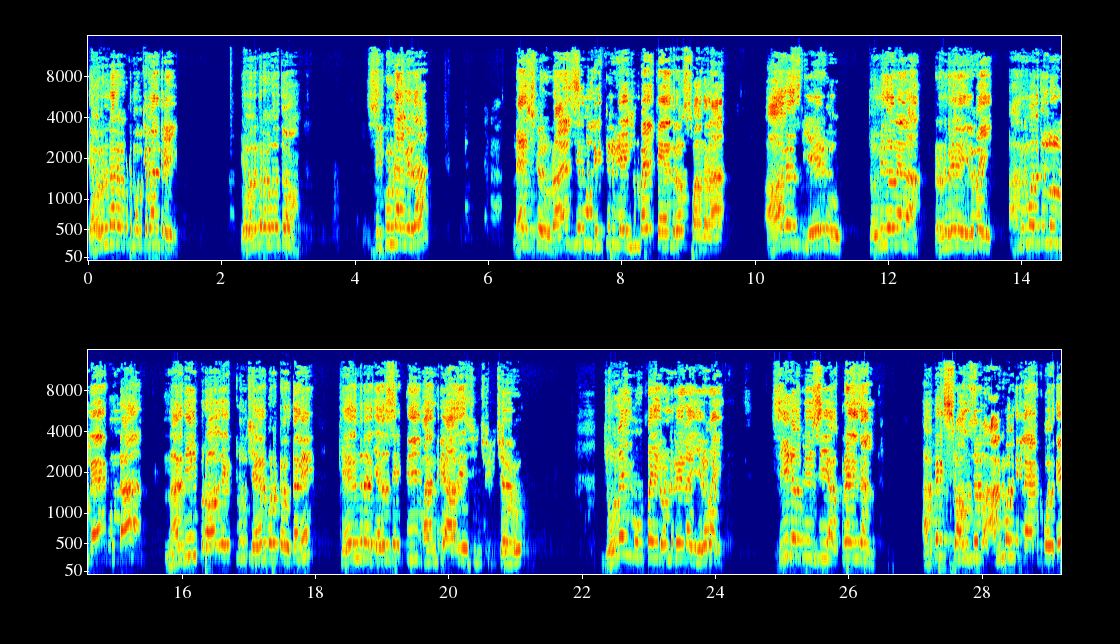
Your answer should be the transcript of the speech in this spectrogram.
ఎవరున్నారు అప్పుడు ముఖ్యమంత్రి? ఎవరు ప్రభుత్వం? సిగ్గుండాలి కదా? నెక్స్ట్ రాయలసీమ లిఫ్ట్ ఇరిగేషన్ పై కేంద్రం స్పందన. ఆగస్ట్ ఏడు తొమ్మిదో నెల రెండు వేల ఇరవై అనుమతులు లేకుండా నదీ ప్రాజెక్టులు చేపట్టొద్దని కేంద్ర జలశక్తి మంత్రి ఆదేశించి ఇచ్చారు. జూలై ముప్పై రెండు వేల ఇరవై సిడబ్ల్యూసి అప్రైజల్ అపెక్స్ కౌన్సిల్ అనుమతి లేకపోతే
